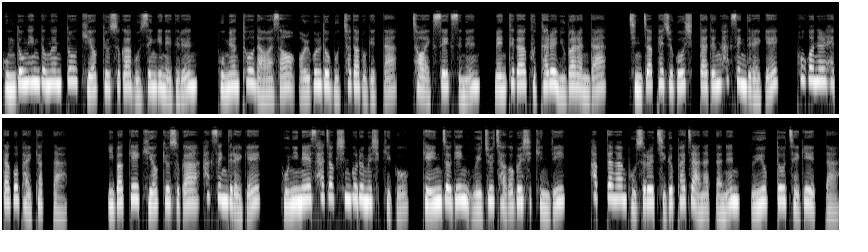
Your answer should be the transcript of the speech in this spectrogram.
공동행동은 또 기억 교수가 못생긴 애들은 보면 토 나와서 얼굴도 못 쳐다보겠다. 저 XX는 멘트가 구타를 유발한다. 진짜 패주고 싶다 등 학생들에게 폭언을 했다고 밝혔다. 이 밖에 기억 교수가 학생들에게 본인의 사적 심부름을 시키고 개인적인 외주 작업을 시킨 뒤 합당한 보수를 지급하지 않았다는 의혹도 제기했다.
